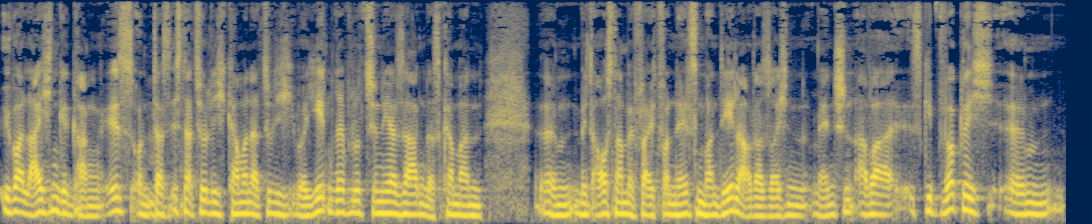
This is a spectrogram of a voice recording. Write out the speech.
über Leichen gegangen ist. Und das ist natürlich, kann man natürlich über jeden Revolutionär sagen, das kann man ähm, mit Ausnahme vielleicht von Nelson Mandela oder solchen Menschen. Aber es gibt wirklich ähm,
